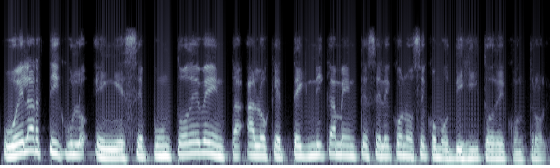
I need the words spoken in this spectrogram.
o el artículo en ese punto de venta a lo que técnicamente se le conoce como dígito de control.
